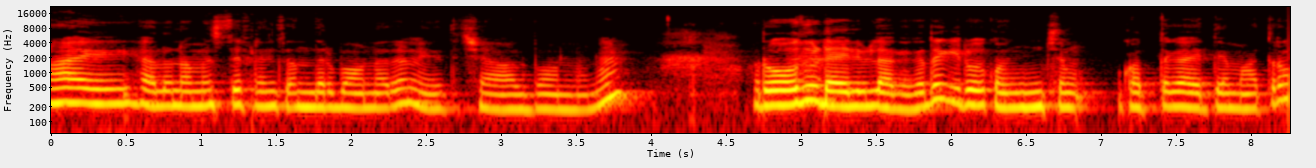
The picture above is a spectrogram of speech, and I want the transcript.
హాయ్ హలో నమస్తే ఫ్రెండ్స్. అందరు బాగున్నారా? నేనైతే చాలా బాగున్నాను. రోజు డైలీ లాగే కదా. ఈరోజు కొంచెం కొత్తగా అయితే మాత్రం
